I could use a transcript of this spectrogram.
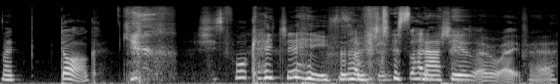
My dog. Yeah. She's four kgs. No, it's just like nah, she is overweight for her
